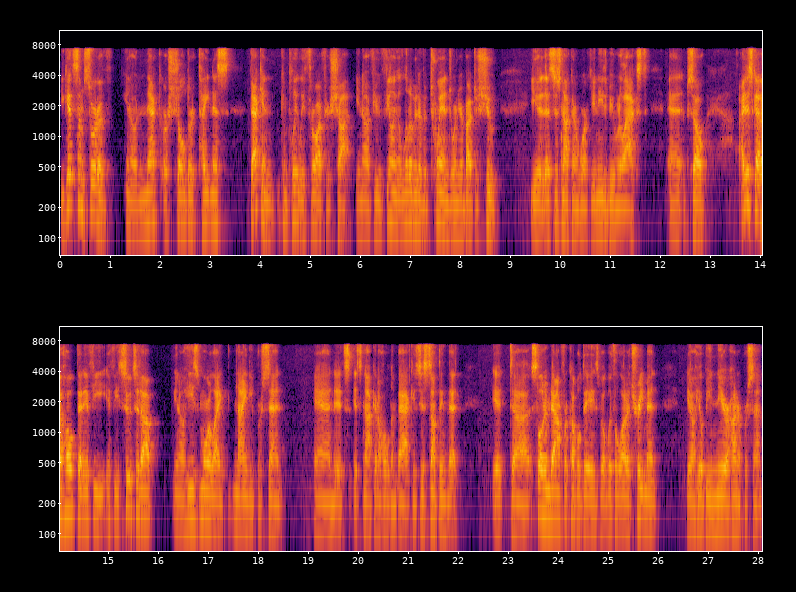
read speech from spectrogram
you get some sort of you know neck or shoulder tightness that can completely throw off your shot. You know, if you're feeling a little bit of a twinge when you're about to shoot, you, that's just not going to work. You need to be relaxed. And so I just got to hope that if he if he suits it up, you know, he's more like 90%, and it's it's not going to hold him back. It's just something that it uh, slowed him down for a couple days, but with a lot of treatment, you know, he'll be near 100%.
